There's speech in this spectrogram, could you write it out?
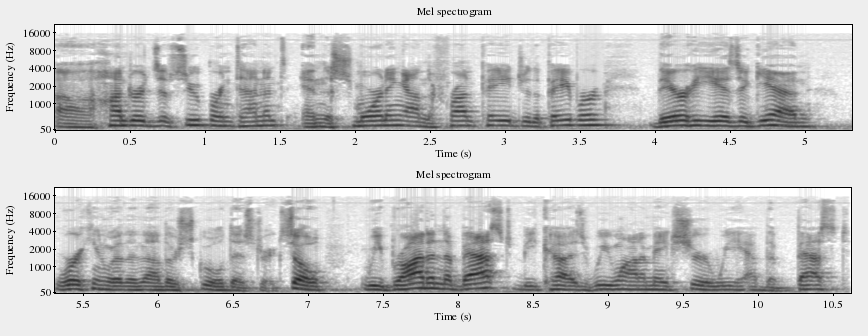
uh, hundreds of superintendents, and this morning on the front page of the paper, there he is again working with another school district. So we brought in the best because we want to make sure we have the best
